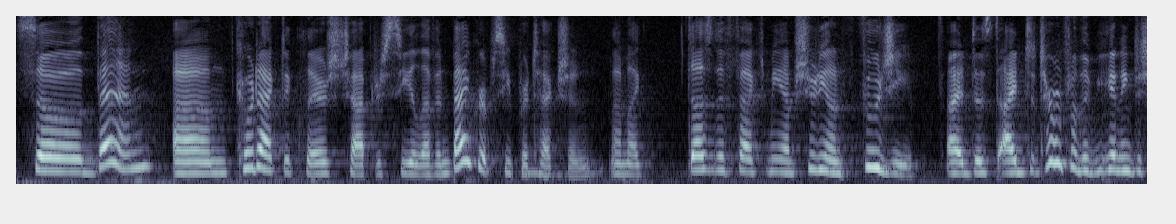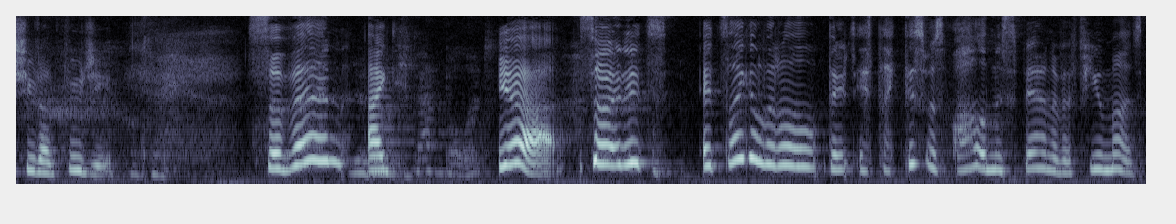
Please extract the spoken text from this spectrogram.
so then um, Kodak declares Chapter C11 bankruptcy protection. I'm like, doesn't affect me. I'm shooting on Fuji. I just I determined from the beginning to shoot on Fuji. Okay. So then I, yeah. So it's it's like a little. It's like this was all in the span of a few months.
